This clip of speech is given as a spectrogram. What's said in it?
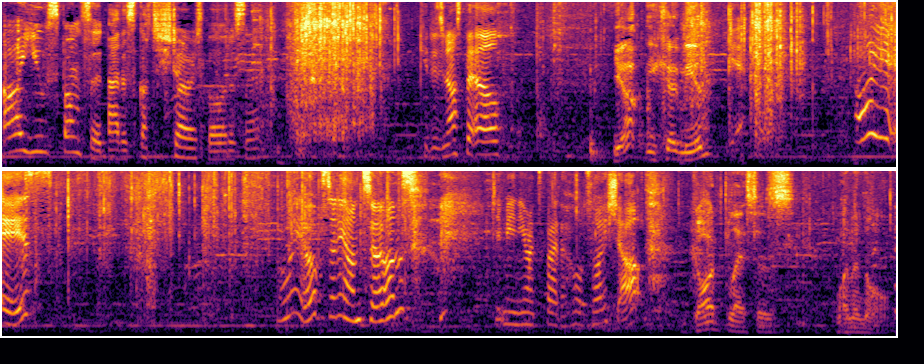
Are you sponsored by the Scottish Tourist Board or something? Kiddies in hospital. Yeah, you count me in? Oh, it is. Oh, I hope steady on tones. Didn't mean you had to buy the whole toy shop. God bless us, one and all.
